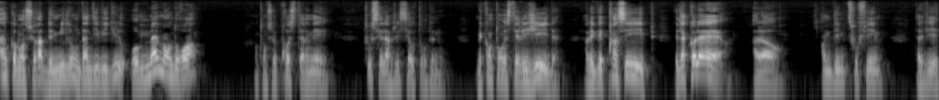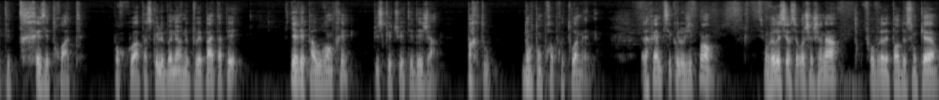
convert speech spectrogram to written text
incommensurable de millions d'individus au même endroit, quand on se prosternait, tout s'élargissait autour de nous. Mais quand on restait rigide, avec des principes et de la colère, alors, Amdim Tsufim, ta vie était très étroite. Pourquoi? Parce que le bonheur ne pouvait pas taper. Il n'y avait pas où rentrer, puisque tu étais déjà partout, dans ton propre toi-même. La reine, psychologiquement, si on veut réussir ce Rosh Hashanah, il faut ouvrir les portes de son cœur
